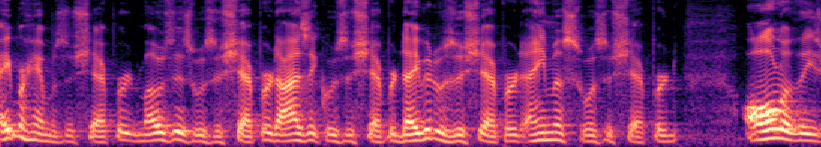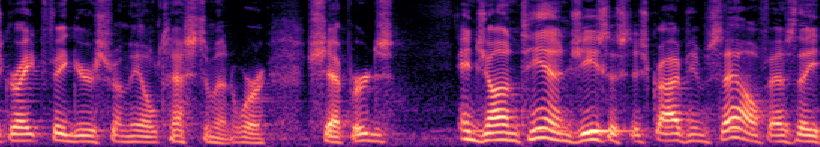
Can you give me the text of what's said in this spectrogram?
Abraham was a shepherd, Moses was a shepherd, Isaac was a shepherd, David was a shepherd, Amos was a shepherd. All of these great figures from the Old Testament were shepherds. In John 10, Jesus described himself as the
